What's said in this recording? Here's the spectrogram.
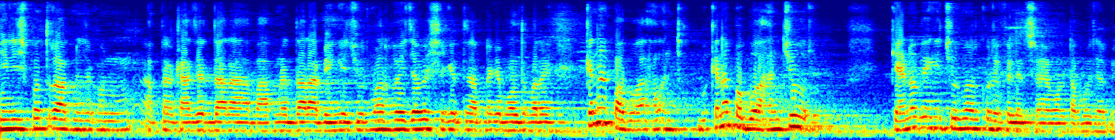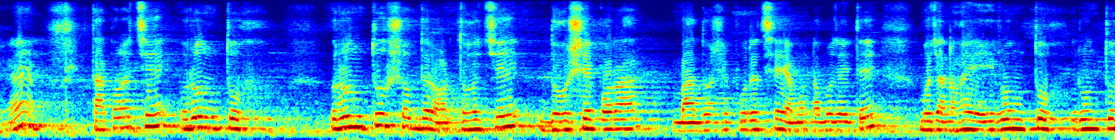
জিনিসপত্র আপনি যখন আপনার কাজের দ্বারা বা আপনার দ্বারা ভেঙে চুরমার হয়ে যাবে, সেক্ষেত্রে আপনাকে বলতে পারে, কেন পাবো কেন পাবো হাঞ্চুর কেন ভেঙে চুরমার করে ফেলেছ? এমনটা বোঝাবে হ্যাঁ? তারপর হচ্ছে রুন্তুহ রুন্তুহ শব্দের অর্থ হচ্ছে ধসে পড়া বা ধসে পড়েছে, এমনটা বোঝাইতে বোঝানো হয় এই রুন্তুহ রুন্তুহ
